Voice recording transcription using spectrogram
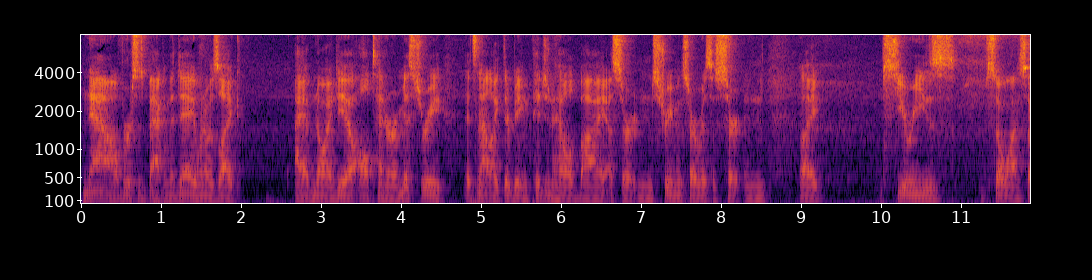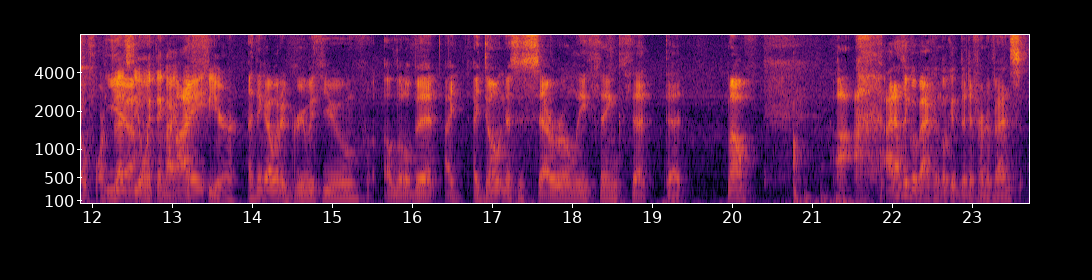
now versus back in the day when it was like, I have no idea. All ten are a mystery. It's not like they're being pigeonholed by a certain streaming service, a certain like series, so on and so forth. That's the only thing I, I, I- fear. I think I would agree with you a little bit. I I don't necessarily think that that well, I, I'd have to go back and look at the different events.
